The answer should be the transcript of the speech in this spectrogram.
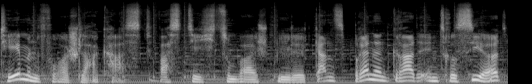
Themenvorschlag hast, was dich zum Beispiel ganz brennend gerade interessiert,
